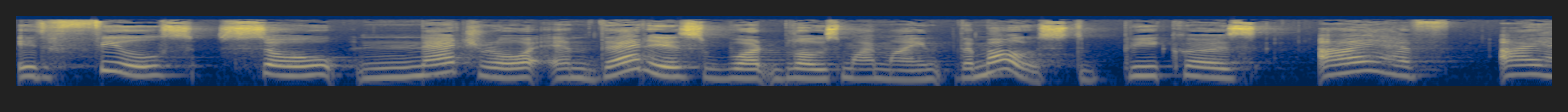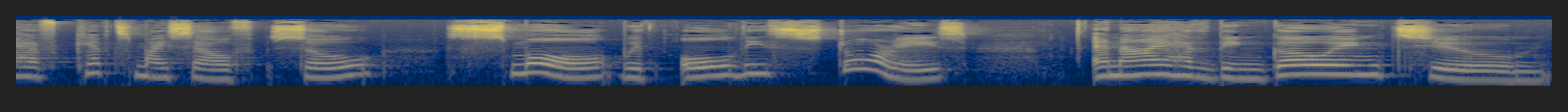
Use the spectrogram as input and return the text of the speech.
it feels so natural and that is what blows my mind the most because i have i have kept myself so small with all these stories and i have been going to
